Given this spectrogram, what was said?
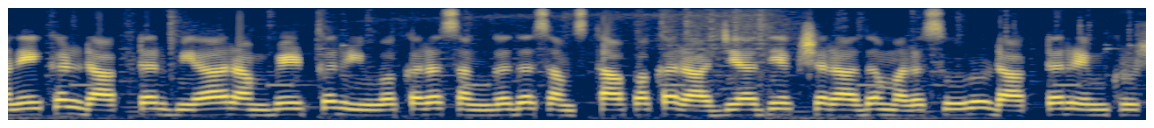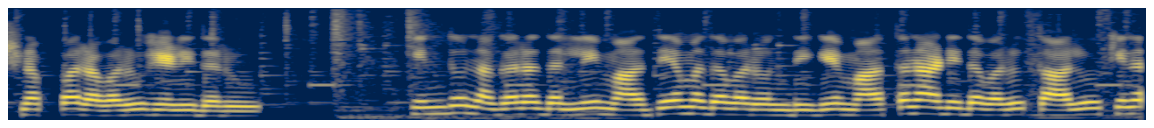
ಆನೇಕಲ್ ಡಾಕ್ಟರ್ ಬಿಆರ್ ಅಂಬೇಡ್ಕರ್ ಯುವಕರ ಸಂಘದ ಸಂಸ್ಥಾಪಕ ರಾಜ್ಯಾಧ್ಯಕ್ಷರಾದ ಮರಸೂರು ಡಾಕ್ಟರ್ ಎಂ. ಕೃಷ್ಣಪ್ಪ ರವರು ಹೇಳಿದರು. ಇಂದು ನಗರದಲ್ಲಿ ಮಾಧ್ಯಮದವರೊಂದಿಗೆ ಮಾತನಾಡಿದವರು ತಾಲೂಕಿನ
